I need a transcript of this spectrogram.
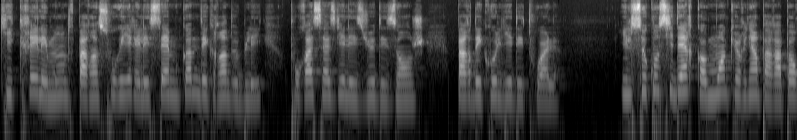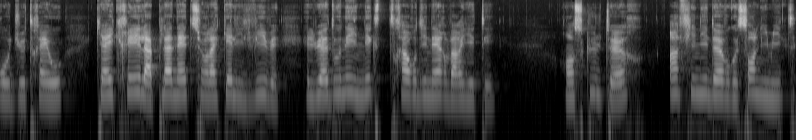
qui crée les mondes par un sourire et les sème comme des grains de blé pour rassasier les yeux des anges par des colliers d'étoiles. Ils se considèrent comme moins que rien par rapport au Dieu très haut qui a créé la planète sur laquelle ils vivent et lui a donné une extraordinaire variété. En sculpteur, infini d'œuvres sans limite,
